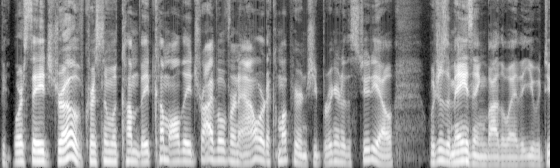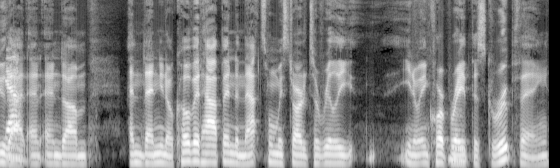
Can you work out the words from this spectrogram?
before Sage drove. Kristen would come, they'd come all, they'd drive over an hour to come up here and she'd bring her to the studio, which is amazing, by the way, that you would do yeah. that. And, and, um, and then, you know, COVID happened and that's when we started to really, you know, incorporate mm-hmm. this group thing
